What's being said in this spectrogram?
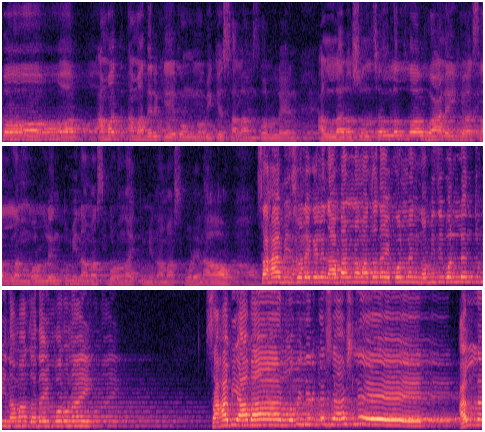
পর আমাদ- আমাদেরকে এবং নবীকে সালাম করলেন। আল্লাহ রসুল ওয়াসাল্লাম বললেন, তুমি নামাজ পড়ো নাই, তুমি নামাজ পড়ে নাও। সাহাবী চলে গেলেন, আবার নামাজ আদায় করলেন, নবীজি বললেন, তুমি নামাজ আদায় করো নাই। সাহাবী আবার নবীজির কাছে আসলেন আল্লাহ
